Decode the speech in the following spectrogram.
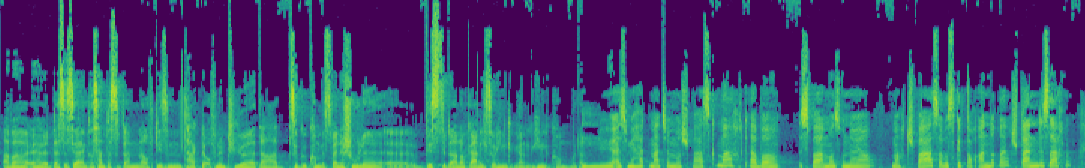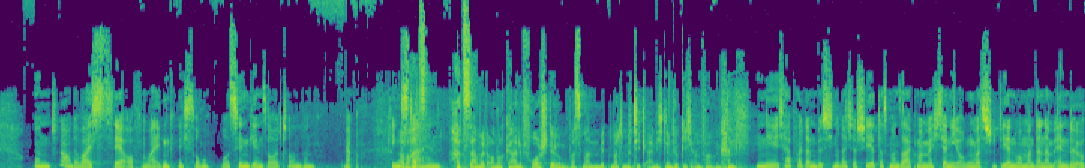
Aber äh, das ist ja interessant, dass du dann auf diesem Tag der offenen Tür dazu gekommen bist. In der Schule äh, bist du da noch gar nicht so hingegangen, hingekommen, oder? Nö, also mir hat Mathe immer Spaß gemacht, aber es war immer so, naja, macht Spaß, aber es gibt auch andere spannende Sachen. Und ja, da war ich sehr offen eigentlich, so, wo es hingehen sollte. Und dann, ja ging es dahin. Hat es damit auch noch keine Vorstellung, was man mit Mathematik eigentlich dann wirklich anfangen kann? Nee, ich habe halt ein bisschen recherchiert, dass man sagt, man möchte ja nie irgendwas studieren, wo man dann am Ende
